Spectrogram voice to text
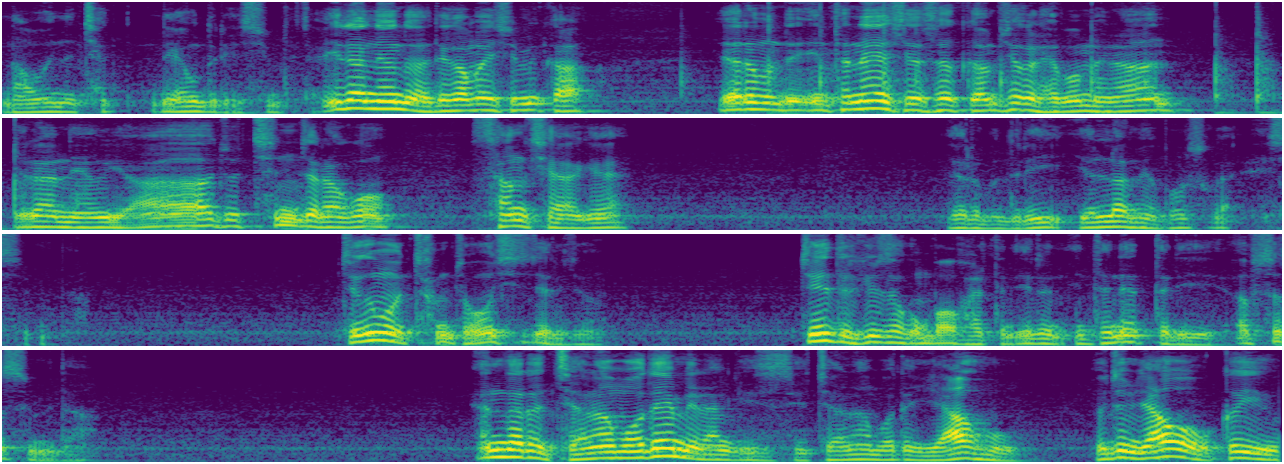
나와 있는 책 내용들이 있습니다. 자, 이런 내용들 어디 가만 있습니까? 여러분들 인터넷에서 검색을 해보면은 이러한 내용이 아주 친절하고 상세하게 여러분들이 열람해 볼 수가 있습니다. 지금은 참 좋은 시절이죠. 저희들 기술 공부하고 할 때는 이런 인터넷들이 없었습니다. 옛날엔 전화 모뎀이라는 게 있었어요. 전화 모뎀, 야후. 요즘 야후 거의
